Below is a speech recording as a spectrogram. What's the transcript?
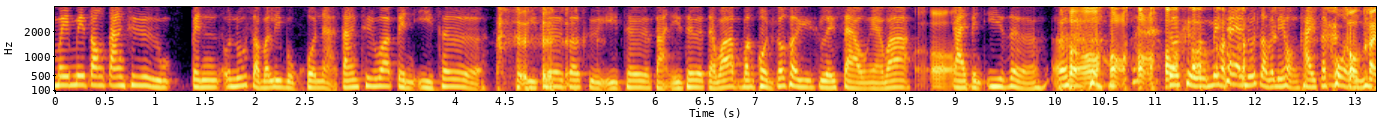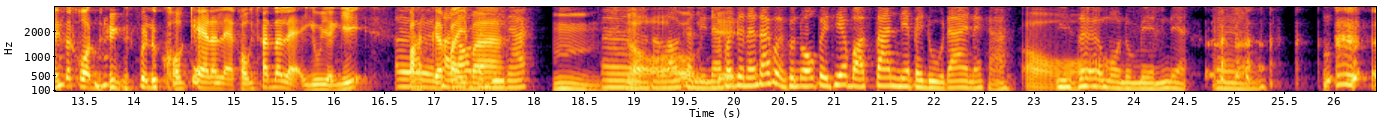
ไม่ไม่ต้องตั้งชื่อเป็นอนุสาวรีย์บุคคลอะตั้งชื่อว่าเป็นอีเทอร์อีเทอร์ก็คืออีเทอร์สารอีเทอร์ แต่ว่าบางคนก็เคยเลยแซวไงว่าอ๋อกลายเป็น either or ก็คือไม่ใช่อนุสาวรีย์ของใครสักคนของใครสักคนหนึ่งไม่รู้ของแกนั่นแหละของฉันนั่นแหละอยู่อย่างนี้เออปัดกันไปมาทะเลาะกันดีนักอืมเออทะเลาะกันดีนะโอเคเพราะฉะนั้นถ้าเผื่อคุณโอ๊คไปเที่ยวบอสตันเนี่ยไปดูได้นะคะอ๋อ Ether Monument เนี่ย เออเอ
